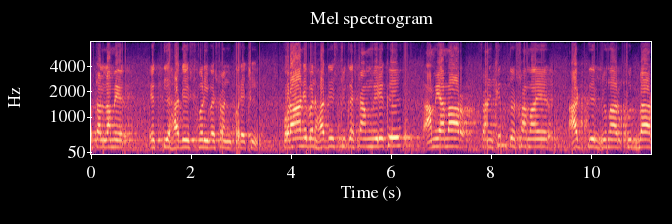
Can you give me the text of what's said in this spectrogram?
ওসাল্লামের একটি হাদিস পরিবেশন করেছি। কোরআন এবং হাদিসটিকে সামনে রেখে আমি আমার সংক্ষিপ্ত সময়ের আজকের জুমার খুদবার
